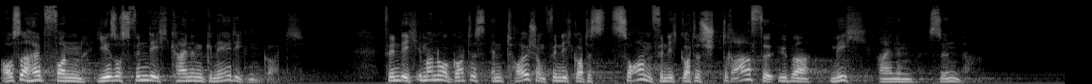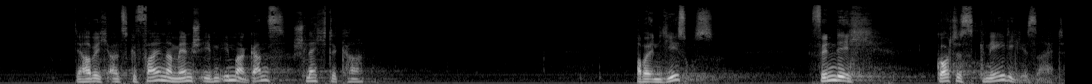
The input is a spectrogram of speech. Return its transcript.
Außerhalb von Jesus finde ich keinen gnädigen Gott. Finde ich immer nur Gottes Enttäuschung, finde ich Gottes Zorn, finde ich Gottes Strafe über mich, einem Sünder. Da habe ich als gefallener Mensch eben immer ganz schlechte Karten. Aber in Jesus finde ich Gottes gnädige Seite,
